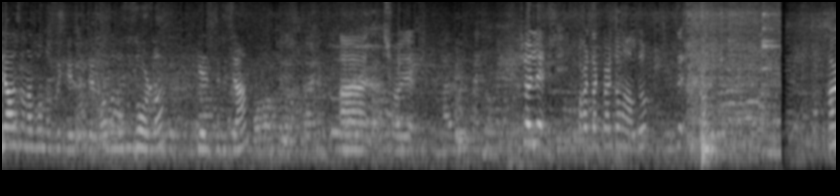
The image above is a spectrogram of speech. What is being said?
Birazdan Avanos'u gezdireceğiz. Avanos'u zorla gezdireceğim. Ee, şöyle şöyle bardaklardan aldım. Şimdi ha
